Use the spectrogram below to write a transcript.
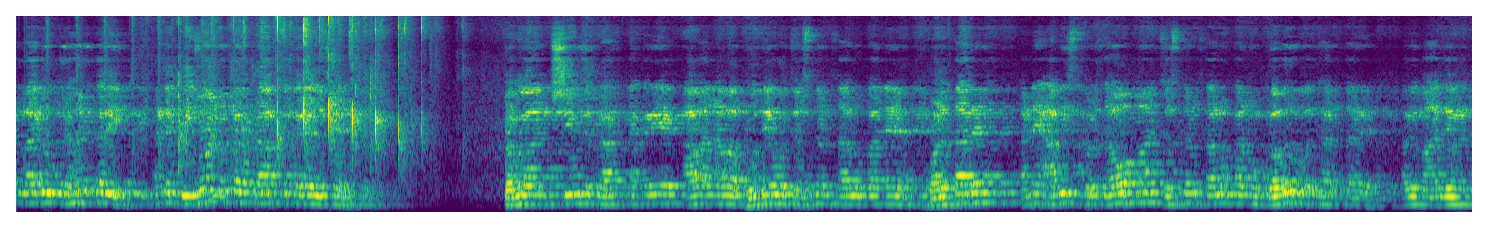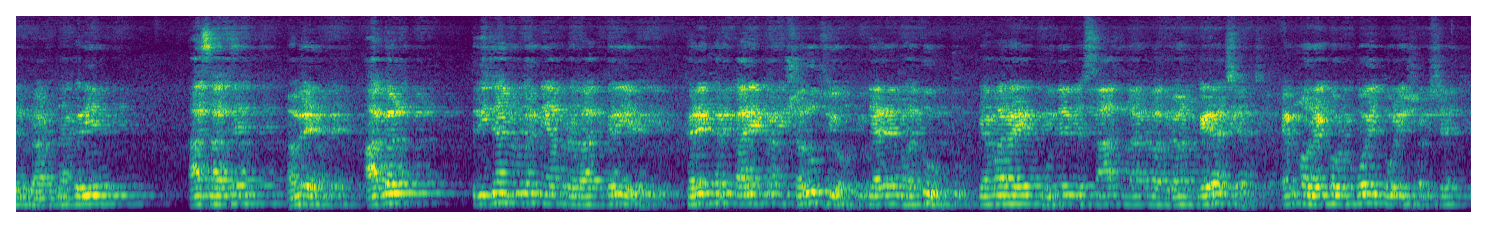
લાડુ ગ્રહણ કરી અને બીજો નંબર પ્રાપ્ત કરેલ છે. ભગવાન શિવને પ્રાર્થના કરીએ, આવા નવા ભૂદેવો જસદણ તાલુકાને મળતા રહે અને આવી સ્પર્ધાઓમાં જસદણ તાલુકાનું ગૌરવ વધારતા રહે. આવી મહાદેવને પ્રાર્થના કરીએ. આ સાથે હવે આગળ ત્રીજા નંબરની આપણે વાત કરીએ. ખરેખર કાર્યક્રમ શરૂ થયો. ત્યારે એમ હતું કે અમારા એક ભૂદેવે સાત લાડવા ગ્રહણ કર્યા છે. એમનો રેકોર્ડ કોઈ તોડી શકશે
